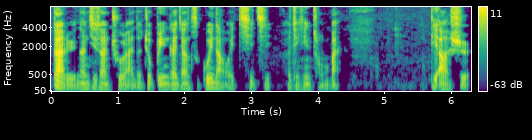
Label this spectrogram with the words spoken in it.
概率能计算出来的，就不应该将此归纳为奇迹而进行崇拜。第二是，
